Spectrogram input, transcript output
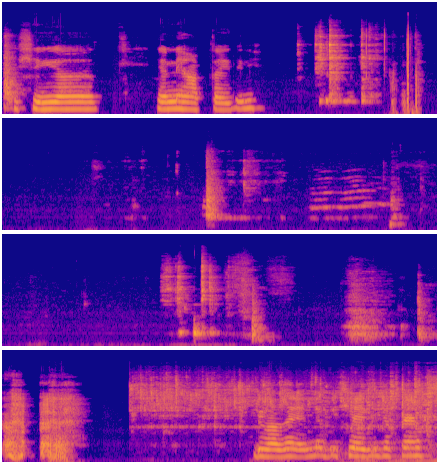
ಬಿಸಿಗೆ ಎಣ್ಣೆ ಹಾಕ್ತಾ ಇವಾಗ ಎಣ್ಣೆ ಬಿಸಿ ಆಗಿದೆ ಫ್ರೆಂಡ್ಸ್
